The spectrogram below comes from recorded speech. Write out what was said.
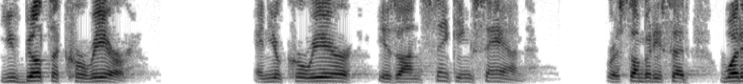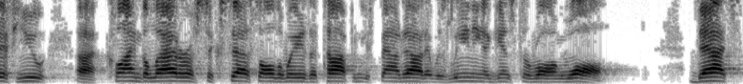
you've built a career, and your career is on sinking sand. Where somebody said, What if you uh, climbed the ladder of success all the way to the top and you found out it was leaning against the wrong wall. That's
